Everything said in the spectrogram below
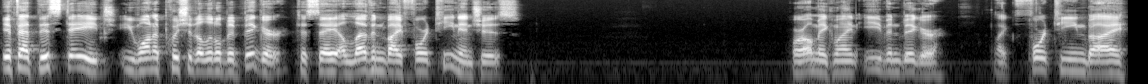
If at this stage you want to push it a little bit bigger to say 11 by 14 inches, or I'll make mine even bigger, like 14 by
